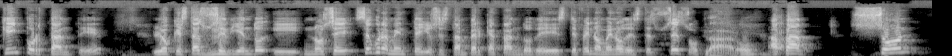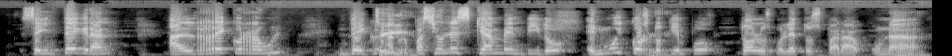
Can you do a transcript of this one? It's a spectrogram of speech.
qué importante ¿eh? Lo que está sucediendo y no sé, seguramente ellos están percatando de este fenómeno, de este suceso. Claro. Apa, son, se integran al récord, Raúl, de Sí. agrupaciones que han vendido en muy corto tiempo todos los boletos para una,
